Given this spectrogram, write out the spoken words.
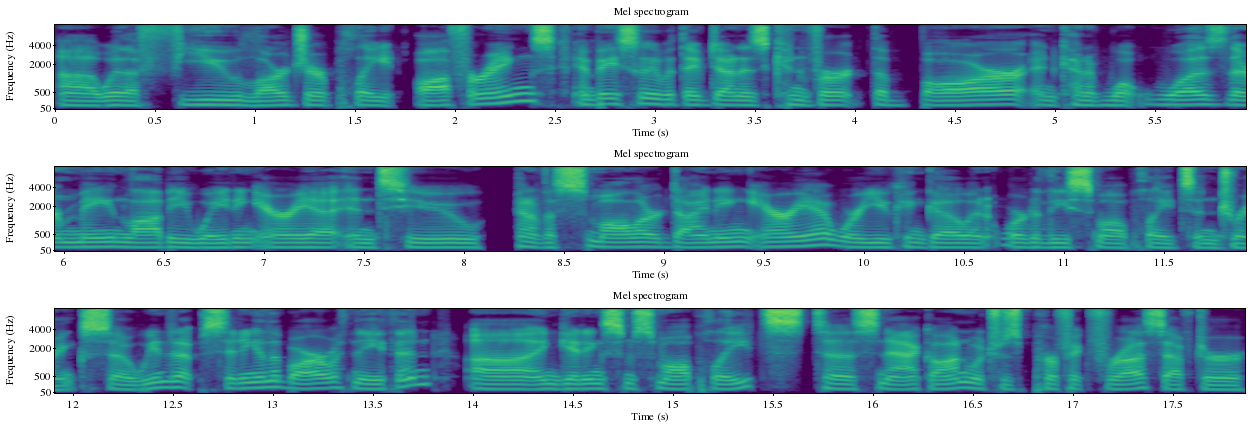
uh, with a few larger plate offerings. And basically, what they've done is convert the bar and kind of what was their main lobby waiting area into kind of a smaller dining area where you can go and order these small plates and drinks. So we ended up sitting in the bar with Nathan uh, and getting some small plates to snack on, which was perfect for us after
